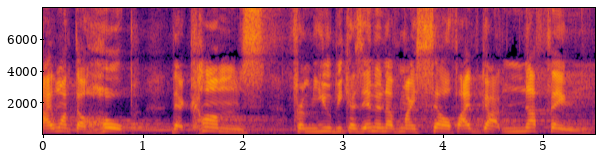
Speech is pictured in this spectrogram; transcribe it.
I want the hope that comes from you because, in and of myself, I've got nothing.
